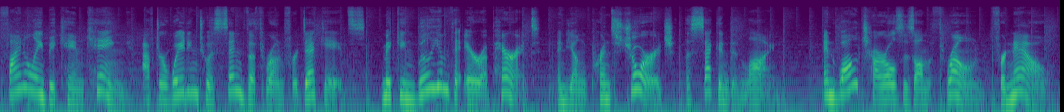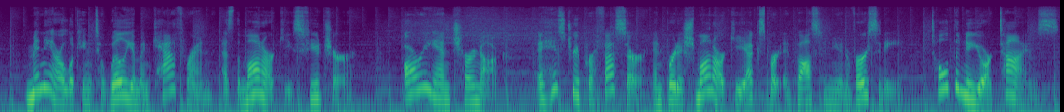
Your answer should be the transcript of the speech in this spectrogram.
finally became king after waiting to ascend the throne for decades, making William the heir apparent and young Prince George the second in line. And while Charles is on the throne, for now, many are looking to William and Catherine as the monarchy's future. Arianne Chernock, a history professor and British monarchy expert at Boston University, told the New York Times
